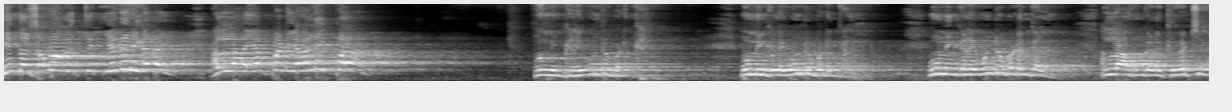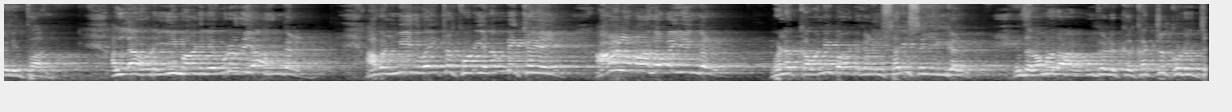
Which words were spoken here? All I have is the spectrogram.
இந்த சமூகத்தின் எதிரிகளை அல்லாஹ் எப்படி அழிப்பான்? மூமின்களை ஒன்றுபடுங்கள். மூமின்களை ஒன்றுபடுங்கள். மூமின்களை ஒன்றுபடுங்கள். அல்லாஹ் உங்களுக்கு வெற்றி அளிப்பான். அல்லாஹுடைய ஈமானிலே உறுதியாகுங்கள். அவன் மீது வைக்கக்கூடிய நம்பிக்கையை ஆழமாக வையுங்கள். உனக்கு வழிபாடுகளை சரி செய்யுங்கள். இந்த ரமதான் உங்களுக்கு கற்றுக் கொடுத்த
